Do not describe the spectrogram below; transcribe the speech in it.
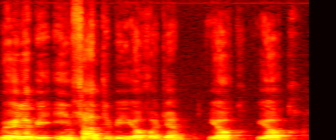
böyle bir insan tipi yok hocam. Yok, yok.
